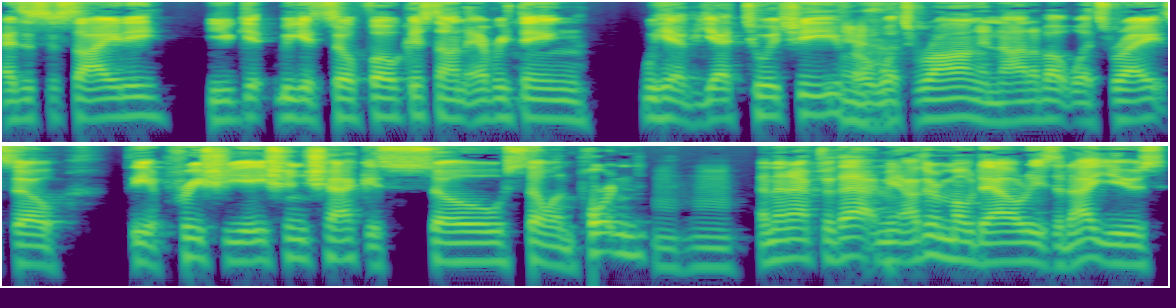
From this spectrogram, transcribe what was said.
as a society. You get we get so focused on everything we have yet to achieve Yeah. or what's wrong and not about what's right. So the appreciation check is so so important. hmm And then after that, I mean, other modalities that I use,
